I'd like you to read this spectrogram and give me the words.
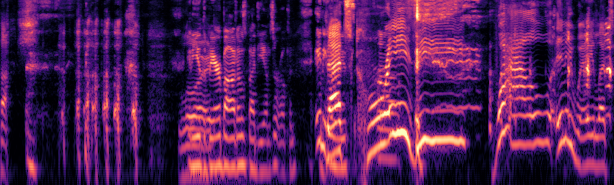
gosh. Any of the bare bottoms, my DMs are open. Anyways, That's uh, crazy. wow. Anyway, let's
